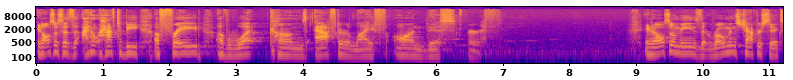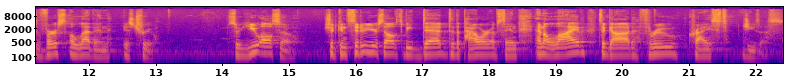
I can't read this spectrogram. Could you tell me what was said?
It also says that I don't have to be afraid of what comes after life on this earth. And it also means that Romans chapter 6, verse 11 is true. So you also should consider yourselves to be dead to the power of sin and alive to God through Christ Jesus.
